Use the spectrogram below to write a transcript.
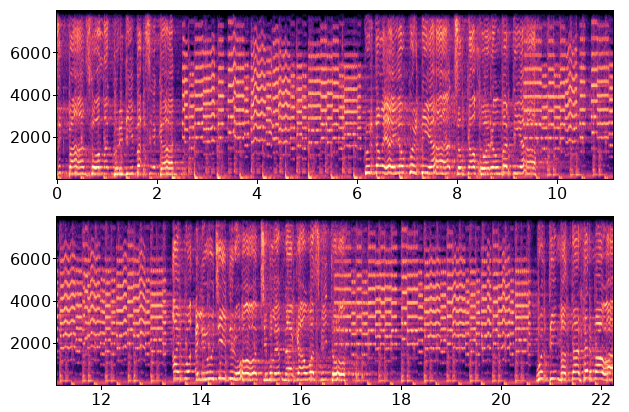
زگپان زۆڵە کوردی بەعسیەکان کوردەڵێ و کوردیە چڵکە خۆرە و مردیە. ئای بۆ علیوجی درۆ چی بڵێم ناکان وەسفی تۆ. وتی مەتار هەرماوە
